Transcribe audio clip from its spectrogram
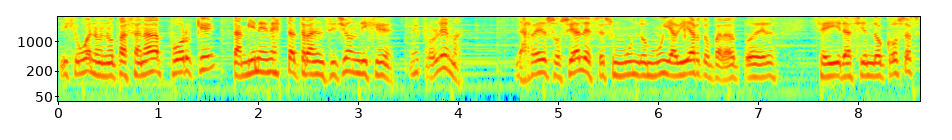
Y dije, bueno, no pasa nada porque también en esta transición dije, no hay problema. Las redes sociales es un mundo muy abierto para poder seguir haciendo cosas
